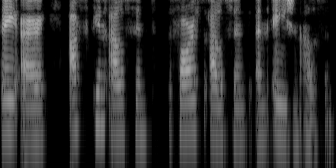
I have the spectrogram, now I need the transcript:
They are African elephant, the forest elephant, and Asian elephant.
